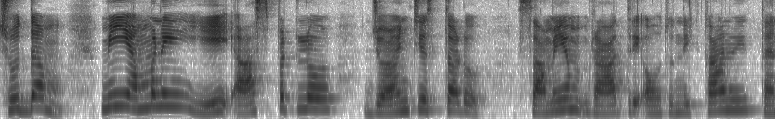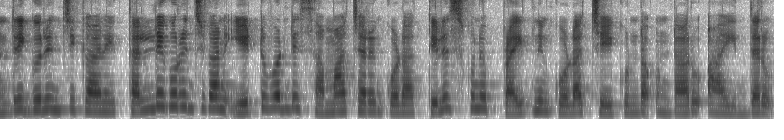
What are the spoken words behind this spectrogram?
చూద్దాం మీ అమ్మని ఏ హాస్పిటల్లో జాయిన్ చేస్తాడో సమయం రాత్రి అవుతుంది. కానీ తండ్రి గురించి కానీ తల్లి గురించి కానీ ఎటువంటి సమాచారం కూడా తెలుసుకునే ప్రయత్నం కూడా చేయకుండా ఉంటారు ఆ ఇద్దరు.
